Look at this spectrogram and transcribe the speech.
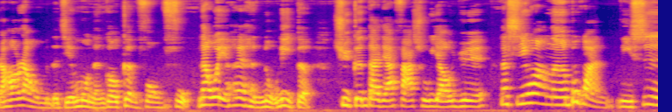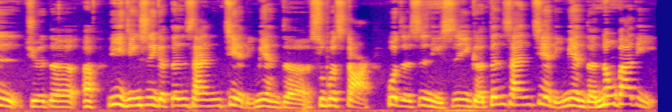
然后让我们的节目能够更丰富。那我也会很努力的去跟大家发出邀约。那希望呢，不管你是觉得呃，你已经是一个登山界里面的 superstar。或者是你是一个登山界里面的 nobody，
